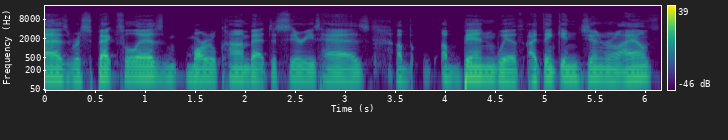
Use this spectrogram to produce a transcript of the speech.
as respectful as Mortal Kombat the series has a, a been with. I think in general, I don't.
